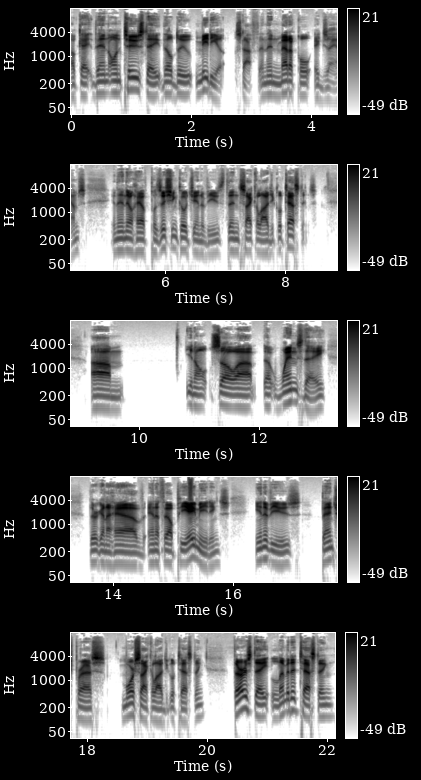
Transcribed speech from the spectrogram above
Okay, then on Tuesday, they'll do media stuff and then medical exams. And then they'll have position coach interviews, then psychological testings. Um, you know, so uh, uh, Wednesday, they're going to have NFLPA meetings, interviews, bench press, more psychological testing. Thursday, limited testing,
